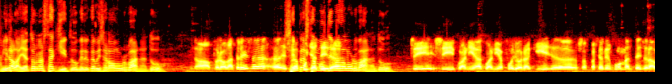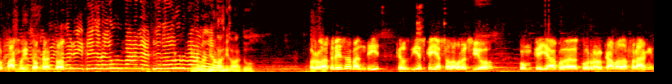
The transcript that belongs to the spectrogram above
Mira-la, ja torna a estar aquí, tu, que diu que avisarà l'Urbana, tu. No, però la Teresa és Sempre una punyetera. Sempre està amb el tema de l'Urbana, tu. Sí, sí, quan hi ha, quan hi ha follon aquí, eh, especialment quan mantegen el Paco i toca tot. Crida l'urbana, crida l'urbana. Mira-la, mira-la, mira tu. Però la Teresa m'han dit que els dies que hi ha celebració, com que ja corre el cava de franc,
